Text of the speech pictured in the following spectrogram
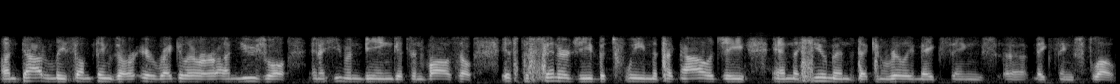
undoubtedly some things are irregular or unusual, and a human being gets involved. So it's the synergy between the technology and the humans that can really make things uh, make things flow.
